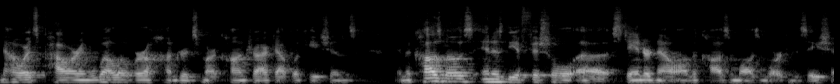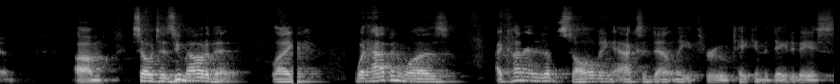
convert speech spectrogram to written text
Now it's powering well over a hundred smart contract applications in the Cosmos and is the official uh, standard now on the CosmWasm organization. Um, so to zoom out a bit, like what happened was I kind of ended up solving accidentally through taking the database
